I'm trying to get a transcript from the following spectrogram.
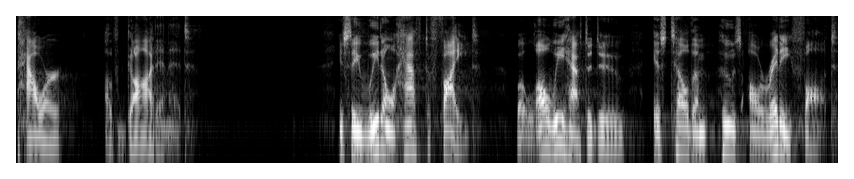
power of God in it. You see, we don't have to fight, but all we have to do is tell them who's already fought.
